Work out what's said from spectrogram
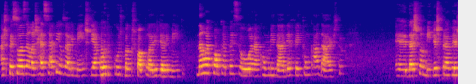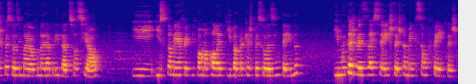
as pessoas elas recebem os alimentos de acordo com os bancos populares de alimento. Não é qualquer pessoa na comunidade, é feito um cadastro é, das famílias para ver as pessoas em maior vulnerabilidade social. E isso também é feito de forma coletiva para que as pessoas entendam. E muitas vezes as cestas também que são feitas,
